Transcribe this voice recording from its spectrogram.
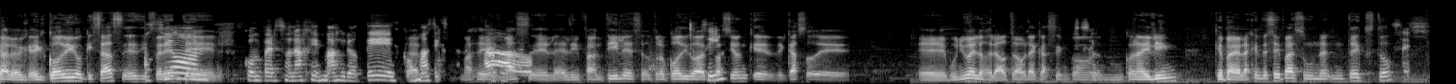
Claro, el, el código quizás es diferente. con personajes más grotescos, Claro, más más de- exagerados. más el, el infantil es otro código de Sí. actuación que en el caso de eh, Buñuelos, de la otra obra que hacen con, con Aileen, que para que la gente sepa es un, un texto Sí.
